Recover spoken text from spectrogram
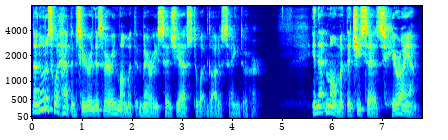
Now, notice what happens here in this very moment that Mary says yes to what God is saying to her. In that moment that she says, Here I am,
